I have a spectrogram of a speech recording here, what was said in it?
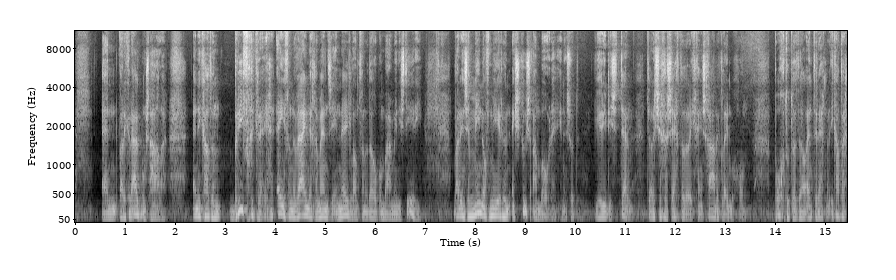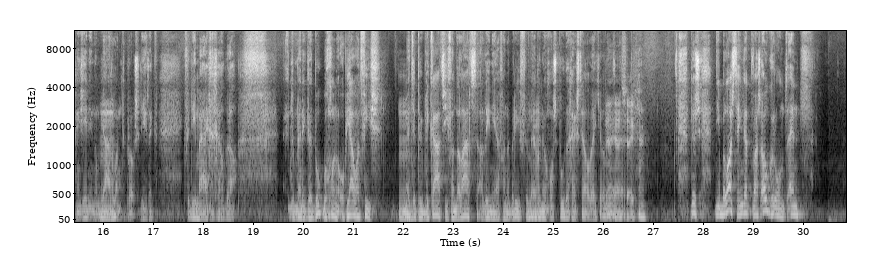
en wat ik eruit moest halen. En ik had een brief gekregen. Een van de weinige mensen in Nederland van het Openbaar Ministerie. Waarin ze min of meer hun excuus aanboden. In een soort juridische term. Terwijl ik ze gezegd had dat ik geen schadeclaim begon. Pocht doet dat wel en terecht. Maar ik had daar geen zin in om jarenlang te procederen. Ik, ik verdien mijn eigen geld wel. En toen ben ik dat boek begonnen op jouw advies. Met de publicatie van de laatste alinea van de brief. We werden nog spoedig herstel, weet je wel. Ja, Dat, ja, eh, zeker. dus die belasting, dat was ook rond. En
